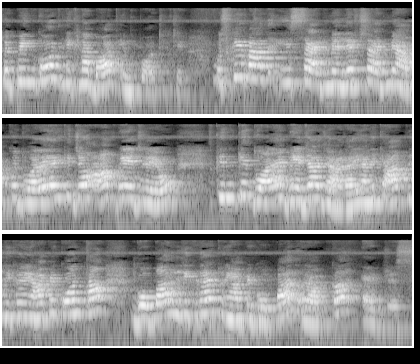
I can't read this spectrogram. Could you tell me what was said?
तो पिन कोड लिखना बहुत इंपॉर्टेंट है। उसके बाद इस साइड में लेफ़्ट साइड में आपको द्वारा, यानी कि जो आप भेज रहे हो किन के द्वारा भेजा जा रहा है, यानी कि आप लिख रहे हो, यहाँ पे कौन था? गोपाल लिख रहा है तो यहाँ पे गोपाल और आपका एड्रेस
